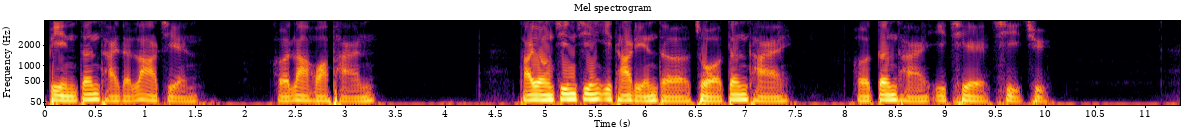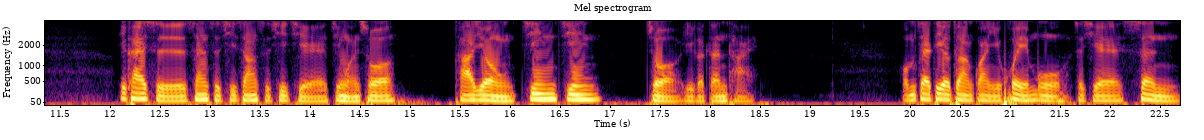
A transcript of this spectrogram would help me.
并灯台的蜡剪和蜡花盘。他用金金一他连得做灯台和灯台一切器具。一开始三十七章十七节经文说，他用金金做一个灯台。我们在第二段关于会幕这些圣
